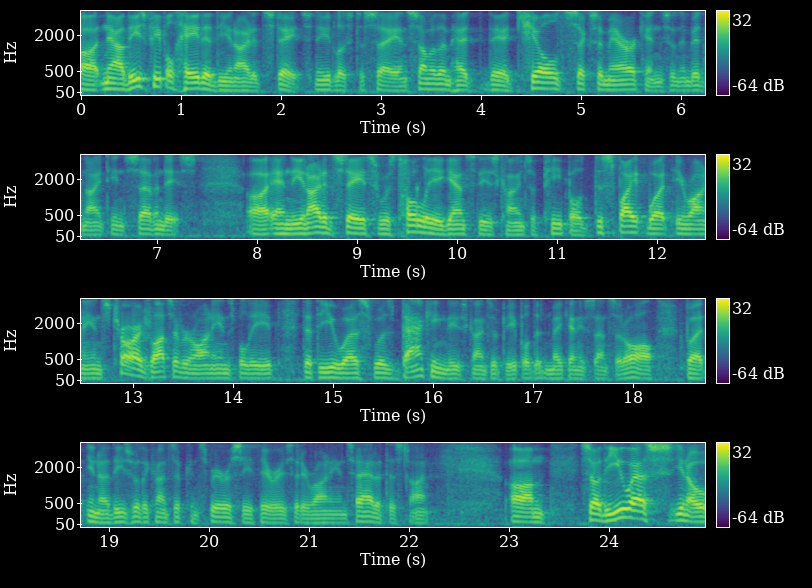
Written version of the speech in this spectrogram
Uh, now, these people hated the United States, needless to say, and some of them had they had killed six Americans in the mid 1970s. Uh, and the United States was totally against these kinds of people, despite what Iranians charged. Lots of Iranians believed that the U.S. was backing these kinds of people. Didn't make any sense at all. But you know, these were the kinds of conspiracy theories that Iranians had at this time. Um, so the U.S., you know,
